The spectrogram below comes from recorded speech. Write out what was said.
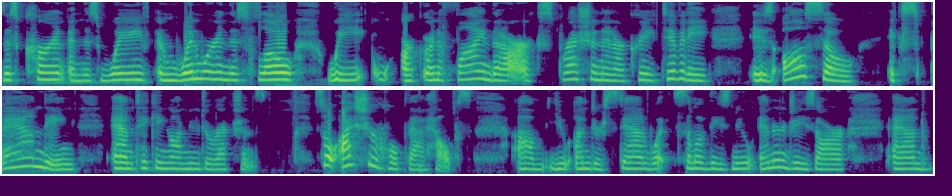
this current and this wave. And when we're in this flow we are going to find that our expression and our creativity is also expanding and taking on new directions. So I sure hope that helps um, you understand what some of these new energies are and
